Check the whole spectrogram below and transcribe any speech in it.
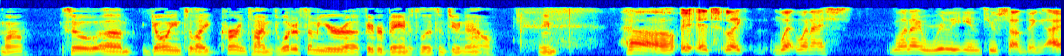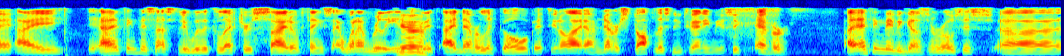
Wow. So, um, going to like current times, what are some of your uh, favorite bands to listen to now? Any, Oh, it, it's like when, when I s- when I'm really into something, I I I think this has to do with the collector's side of things. When I'm really into Yeah. it, I never let go of it. You know, I, I've never stopped listening to any music ever. I, I think maybe Guns N' Roses, uh,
